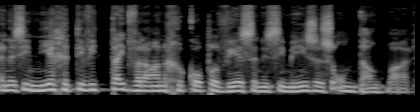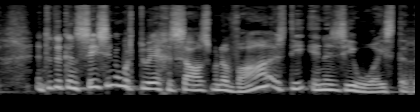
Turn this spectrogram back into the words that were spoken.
en is die negativiteit wat daaraan gekoppel wees en is die mense so ondankbaar. En toe ek in sessie nommer 2 gesels met nou waar is die energy waster?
